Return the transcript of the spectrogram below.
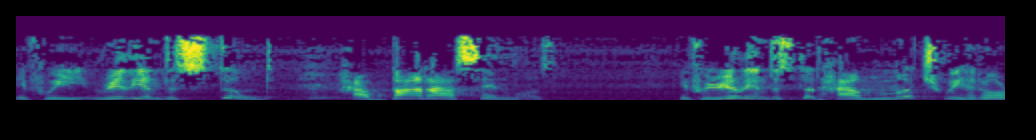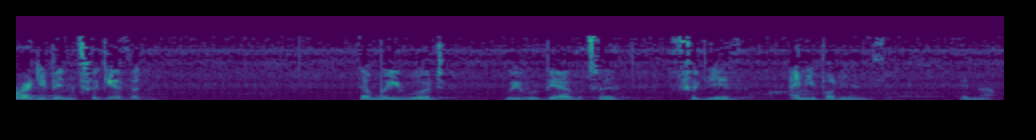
If we really understood how bad our sin was, if we really understood how much we had already been forgiven, then we would, we would be able to forgive anybody anything in that way.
